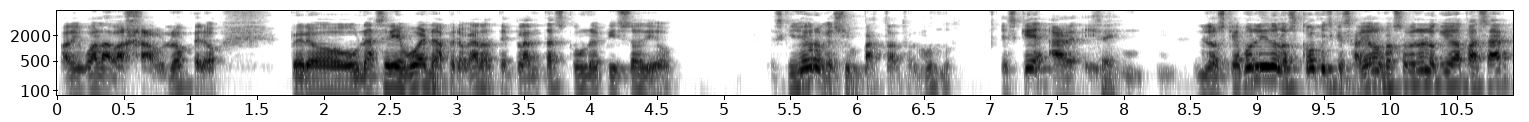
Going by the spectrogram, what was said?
ahora igual ha bajado, ¿no? Pero, pero una serie buena, pero claro, te plantas con un episodio, es que yo creo que eso impacta a todo el mundo. Es que los que hemos leído los cómics, que sabíamos más o menos lo que iba a pasar,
